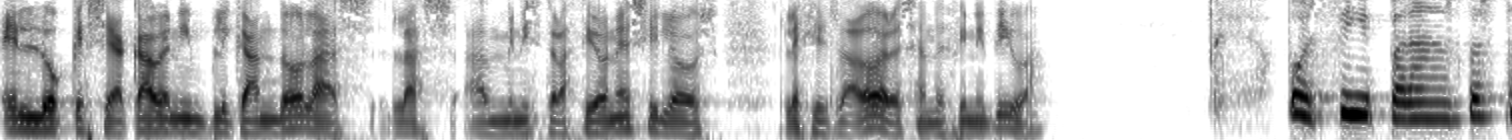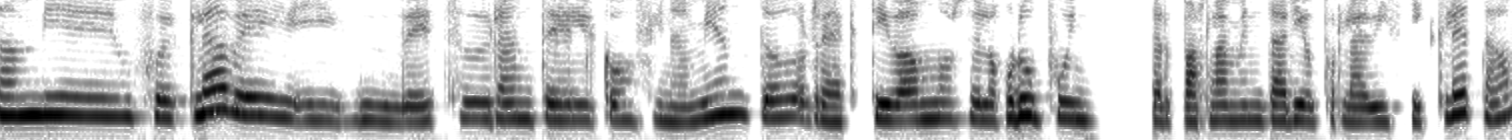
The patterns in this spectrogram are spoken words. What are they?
en lo que se acaben implicando las, las administraciones y los legisladores, en definitiva. Pues sí, para nosotros también fue clave y de hecho durante el confinamiento reactivamos el grupo Parlamentario por la Bicicleta,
